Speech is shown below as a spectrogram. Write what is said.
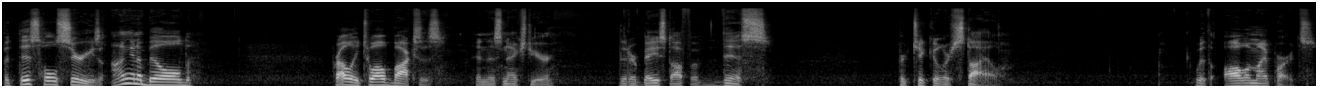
But this whole series, I'm going to build probably 12 boxes in this next year that are based off of this particular style with all of my parts.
